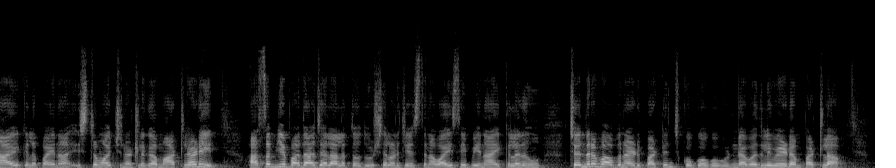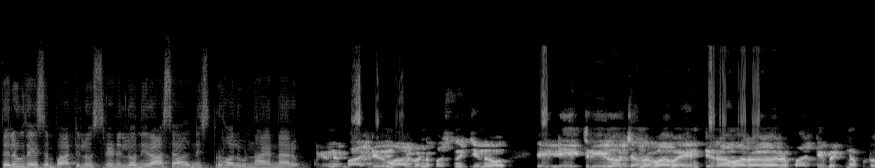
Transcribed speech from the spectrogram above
నాయకుల పైన ఇష్టం వచ్చినట్లుగా మాట్లాడి అసభ్య పదాజాలాలతో దూషణలు చేస్తున్న వైసీపీ నాయకులను చంద్రబాబు నాయుడు పట్టించుకోకోకుండా వదిలివేయడం పట్ల తెలుగుదేశం పార్టీలో శ్రేణుల్లో నిరాశ నిస్పృహలు ఉన్నాయన్నారు. పార్టీలు మారకుండా ఫస్ట్ నుంచి ఎయిటీ త్రీలో చంద్రబాబు ఎన్టీ రామారావు గారు పార్టీ పెట్టినప్పుడు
